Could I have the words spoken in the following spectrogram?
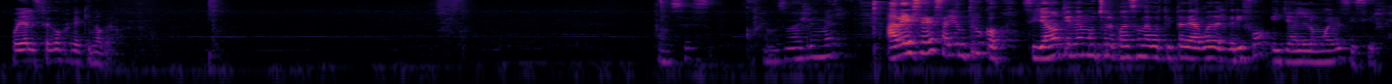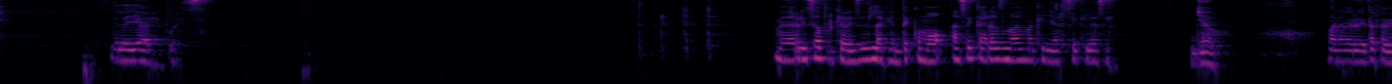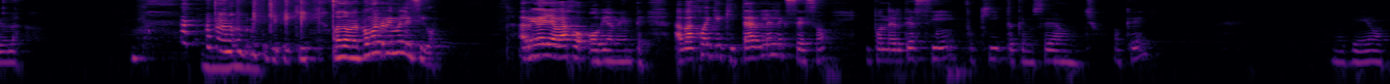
Voy al espejo porque aquí no veo. Entonces, cogemos más rímel. A veces hay un truco. Si ya no tiene mucho, le pones una gotita de agua del grifo y ya le lo mueves y sirve. De la llave, pues. Me da risa porque a veces la gente como hace caras no al maquillarse, ¿qué le hace? Yo. Van a ver ahorita Fabiola. Tiqui, tiqui. Bueno, me pongo el rímel y sigo. Arriba y abajo, obviamente. Abajo hay que quitarle el exceso y ponerte así poquito, que no se vea mucho, ¿ok? Lo veo.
